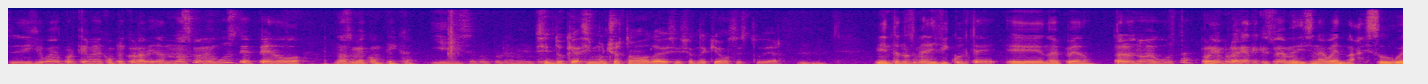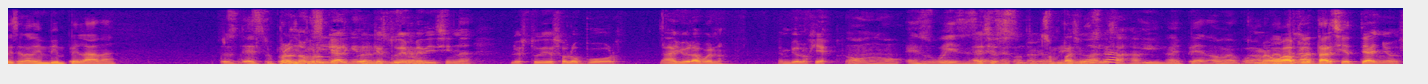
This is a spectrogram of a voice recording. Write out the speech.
Dije, güey, ¿por qué me complico la vida? No es que me guste, pero no se me complica. Y ese fue el problema. yo. Siento que así muchos tomamos la decisión de que íbamos a estudiar. Mientras no se me dificulte, eh, no hay pedo. Tal vez no me gusta. Por ejemplo, la gente que estudia medicina, güey, nah, esos güeyes se la ven bien pelada. Entonces, es súper Pero no creo que alguien que estudie medicina lo estudie solo por... Ah, yo era bueno en biología. No, no, no. Esos güeyes es, Esos son pasionales, ajá. Y no hay pedo. Me, Me voy a fletar siete años.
